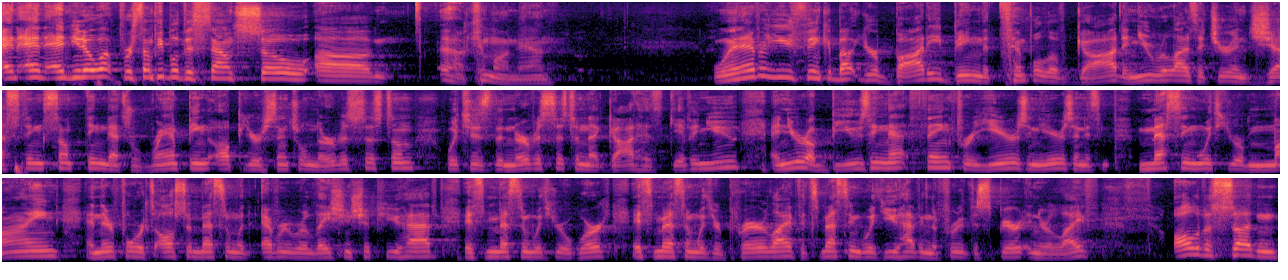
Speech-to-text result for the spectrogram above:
and, and, and you know what? For some people, this sounds so, um, oh, come on, man. Whenever you think about your body being the temple of God and you realize that you're ingesting something that's ramping up your central nervous system, which is the nervous system that God has given you, and you're abusing that thing for years and years and it's messing with your mind, and therefore it's also messing with every relationship you have, it's messing with your work, it's messing with your prayer life, it's messing with you having the fruit of the Spirit in your life, all of a sudden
